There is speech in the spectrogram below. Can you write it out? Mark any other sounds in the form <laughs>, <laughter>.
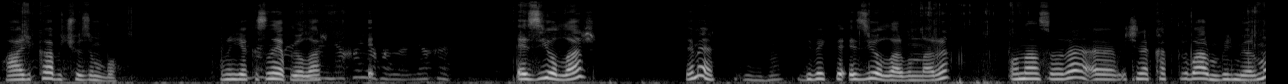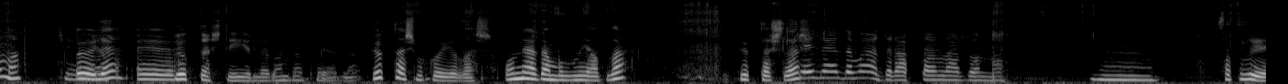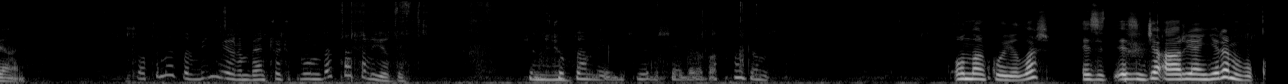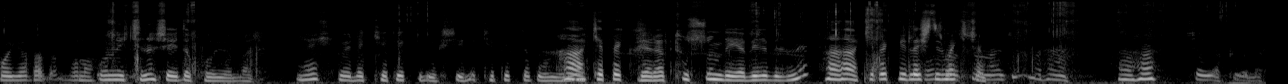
harika bir çözüm bu. Bunun yakısını yapıyorlar. Yaka yaparlar, yaka. Eziyorlar. Değil mi? Hı hı. Dibekte eziyorlar bunları. Ondan sonra e, içine katkı var mı bilmiyorum ama Şey öyle e, Göktaş değirler, ondan koyarlar. göktaş mı koyuyorlar? O nereden bulunuyor abla? Göktaşlar. Şeylerde vardır, aktarlarda onlar. Hmm, satılıyor yani. Satılırdır bilmiyorum ben çocukluğumda satılıyordu. Şimdi çoktan beri biz böyle şeylere bakmadığımızda. Ondan koyuyorlar. Ezi, ezince ağrıyan yere mi bu koyuyor da bunu? Onun içine şey de koyuyorlar. Ne? Böyle kepek gibi bir şeyle kepek de koyuyorlar. Ha kepek. Beraber tutsun diye birbirini. Ha ha kepek birleştirmek Ondan için. ha, Hı hı. şey yapıyorlar.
